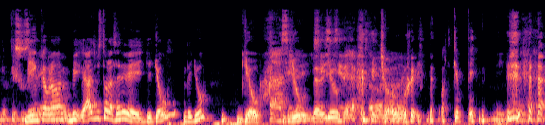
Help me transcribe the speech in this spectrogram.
lo que sucede. Bien, cabrón. ¿no? ¿Has visto la serie de Joe? ¿De You? Joe. Ah, sí, you, de, sí, sí, sí, de la Joe, güey. No, qué pena.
